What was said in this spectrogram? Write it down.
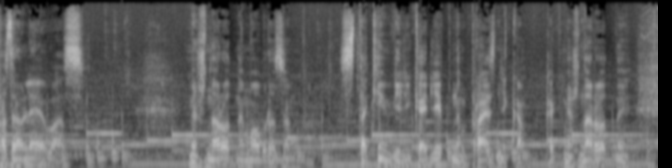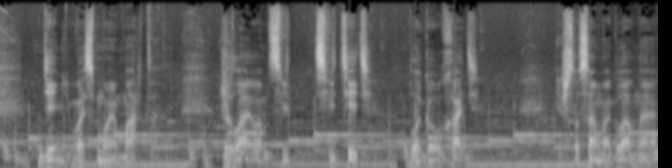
Поздравляю вас международным образом с таким великолепным праздником, как Международный день 8 марта. Желаю вам цве- цвететь, благоухать и, что самое главное,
